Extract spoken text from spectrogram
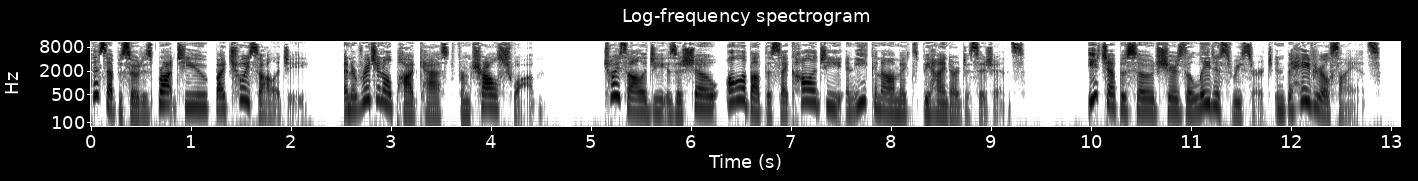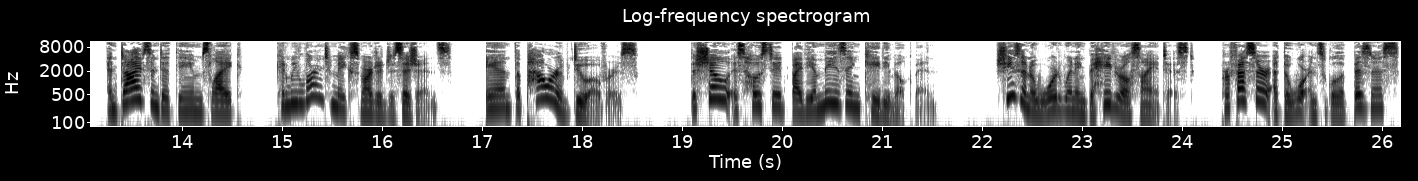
This episode is brought to you by Choiceology, an original podcast from Charles Schwab. Choiceology is a show all about the psychology and economics behind our decisions. Each episode shares the latest research in behavioral science and dives into themes like can we learn to make smarter decisions and the power of do overs. The show is hosted by the amazing Katie Milkman. She's an award winning behavioral scientist, professor at the Wharton School of Business,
